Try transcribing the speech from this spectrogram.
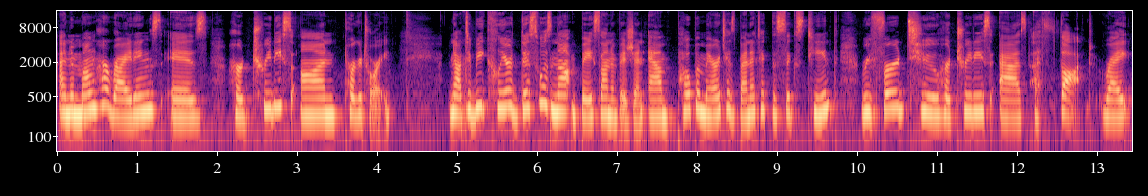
And among her writings is her treatise on purgatory. Now, to be clear, this was not based on a vision, and Pope Emeritus Benedict XVI referred to her treatise as a thought, right?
